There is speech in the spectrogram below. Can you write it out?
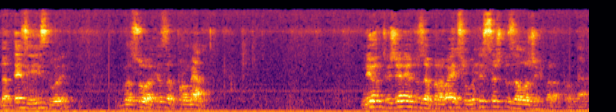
на тези избори гласуваха за промяна. Ние от Движението за права и свободи също заложихме на промяна.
